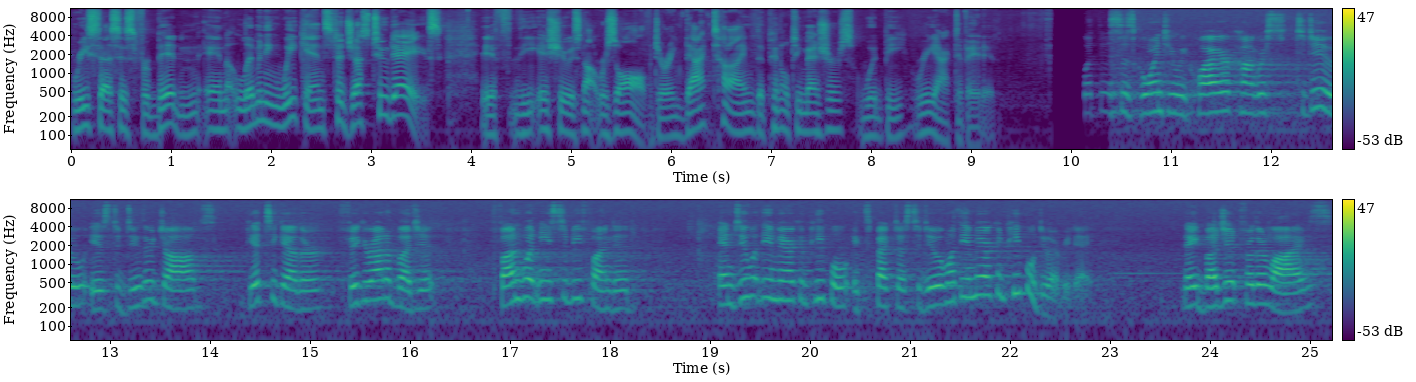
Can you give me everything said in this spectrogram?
recess is forbidden, and limiting weekends to just two days. If the issue is not resolved during that time, the penalty measures would be reactivated. What this is going to require Congress to do is to do their jobs, get together, figure out a budget, fund what needs to be funded, and do what the American people expect us to do and what the American people do every day. They budget for their lives,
